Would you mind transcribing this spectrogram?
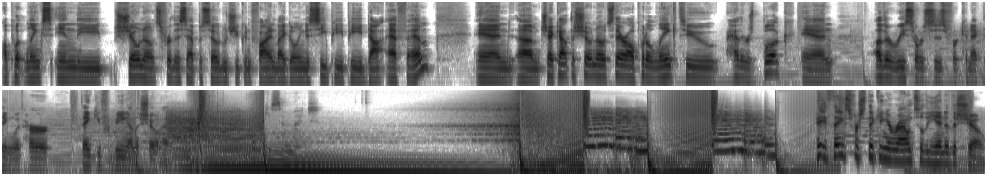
I'll put links in the show notes for this episode, which you can find by going to cpp.fm and um, check out the show notes there. I'll put a link to Heather's book and other resources for connecting with her. Thank you for being on the show, Heather. Hey, thanks for sticking around till the end of the show.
